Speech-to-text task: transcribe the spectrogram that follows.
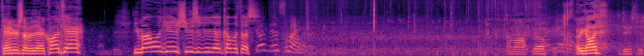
Tanner's over there. Come on, Tanner. You might want to get your shoes if you're gonna come with us. Go this way. I'm off, bro. Are we going? Deuces.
